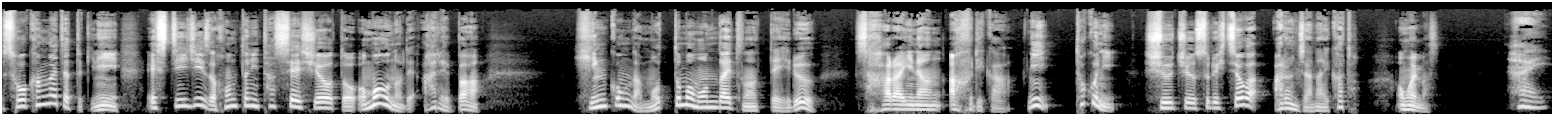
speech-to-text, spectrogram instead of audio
そう考えた時に SDGs を本当に達成しようと思うのであれば貧困が最も問題となっているサハラ以南アフリカに特に集中する必要があるんじゃないかと思います。はい。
